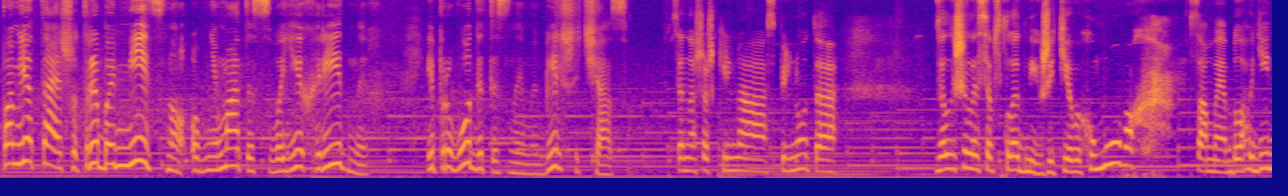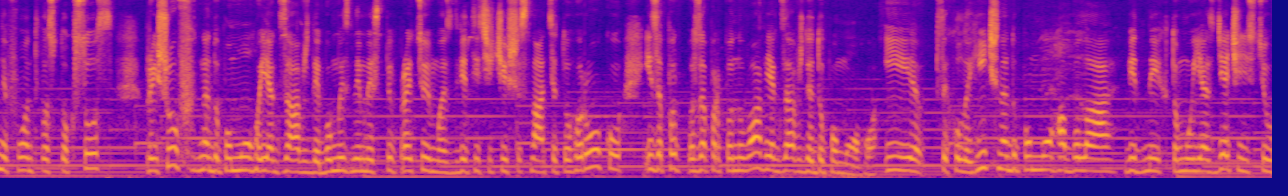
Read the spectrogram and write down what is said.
Пам'ятай, що треба міцно обнімати своїх рідних і проводити з ними більше часу. Ця наша шкільна спільнота залишилася в складних життєвих умовах. Саме благодійний фонд Восток СОС прийшов на допомогу, як завжди, бо ми з ними співпрацюємо з 2016 року і запропонував, як завжди, допомогу. І психологічна допомога була від них. Тому я з вдячністю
